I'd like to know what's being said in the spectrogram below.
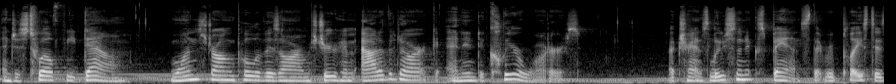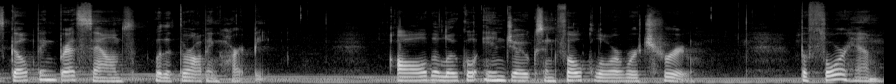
and just 12 feet down, one strong pull of his arms drew him out of the dark and into clear waters a translucent expanse that replaced his gulping breath sounds with a throbbing heartbeat. All the local in jokes and folklore were true. Before him,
